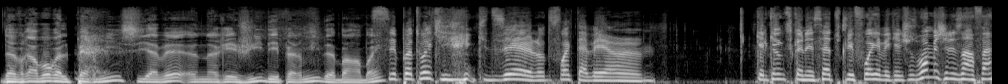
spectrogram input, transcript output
devrait avoir le permis s'il y avait une régie des permis de bambins? C'est pas toi qui, qui disais l'autre fois que t'avais un. Quelqu'un que tu connaissais à toutes les fois, il y avait quelque chose. Ouais, mais j'ai des enfants.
